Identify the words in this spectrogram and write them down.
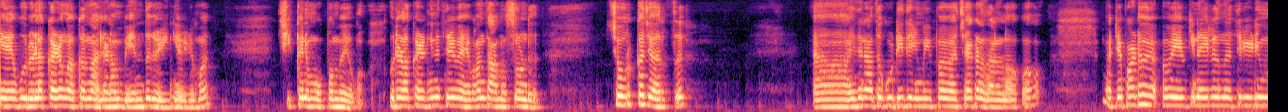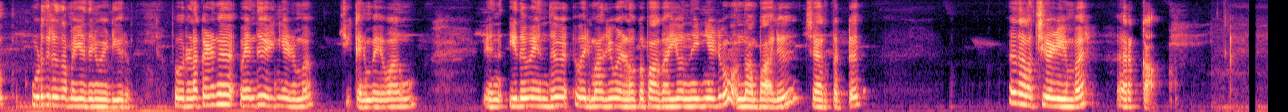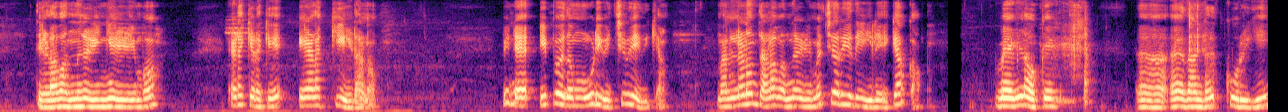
ഈ ഉരുളക്കിഴങ്ങൊക്കെ നല്ലോണം വെന്ത് കഴിഞ്ഞ് കഴിയുമ്പോൾ ചിക്കനും ഒപ്പം വേവും. ഉരുളക്കിഴങ്ങിന് ഇത്തിരി വേവാൻ താമസമുണ്ട് ചൊറുക്ക ചേർത്ത് ഇതിനകത്ത് കൂട്ടി തിരുമ്പി ഇപ്പോൾ വെച്ചേക്കണതാണല്ലോ. അപ്പോൾ മറ്റേപ്പാട് വേവിക്കുന്നതിൽ നിന്ന് ഇത്തിരി കൂടുതൽ സമയം ഇതിന് വേണ്ടി വരും. അപ്പോൾ ഉരുളക്കിഴങ്ങ് വെന്ത് കഴിഞ്ഞ് കഴിയുമ്പോൾ ചിക്കനും വേവാകും. ഇത് വെന്ത് ഒരുമാതിരി വെള്ളമൊക്കെ പാകമായി വന്നു കഴിഞ്ഞ് കഴിയുമ്പോൾ ഒന്നാം പാൽ ചേർത്തിട്ട് തിളച്ച് കഴിയുമ്പോൾ ഇറക്കാം. തിള വന്ന് കഴിഞ്ഞ് കഴിയുമ്പോൾ ഇടയ്ക്കിടയ്ക്ക് ഇളക്കിയിടണം പിന്നെ ഇപ്പോൾ ഇത് മൂടി വെച്ച് വേവിക്കാം. നല്ലോണം തിള വന്നു കഴിയുമ്പോൾ ചെറിയ തീയിലേക്ക് ആക്കാം. വെള്ളമൊക്കെ ഏതാണ്ട് കുറുകി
